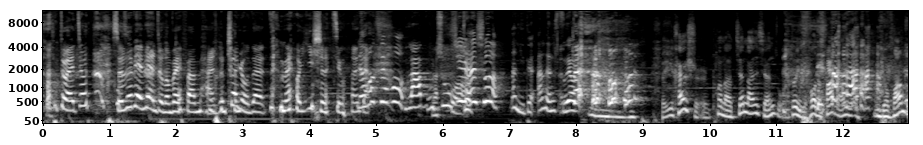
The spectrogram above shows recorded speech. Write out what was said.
对，就随随便便就能被翻盘，就这种在在没有意识的情况下，然后最后拉不住，居然说了，那你对安乐死有一开始碰到艰难险阻，对以后的发展有 有帮助。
